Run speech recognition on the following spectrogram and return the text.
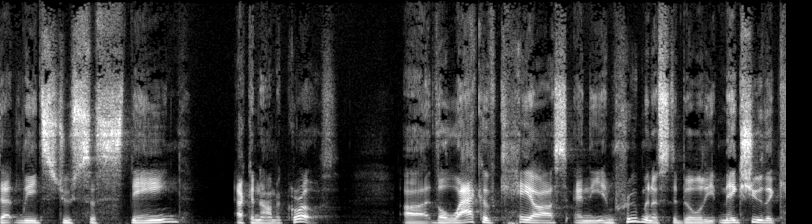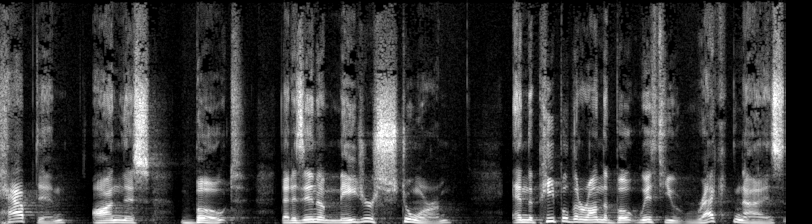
that leads to sustained economic growth. Uh, the lack of chaos and the improvement of stability makes you the captain on this boat that is in a major storm, and the people that are on the boat with you recognize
